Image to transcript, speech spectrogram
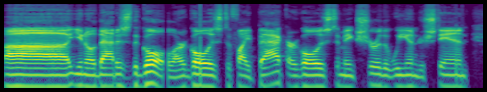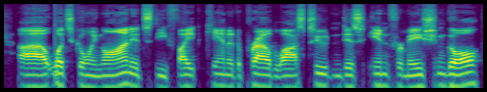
uh, you know, that is the goal. Our goal is to fight back. Our goal is to make sure that we understand uh, what's going on. It's the Fight Canada Proud lawsuit and disinformation goal.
